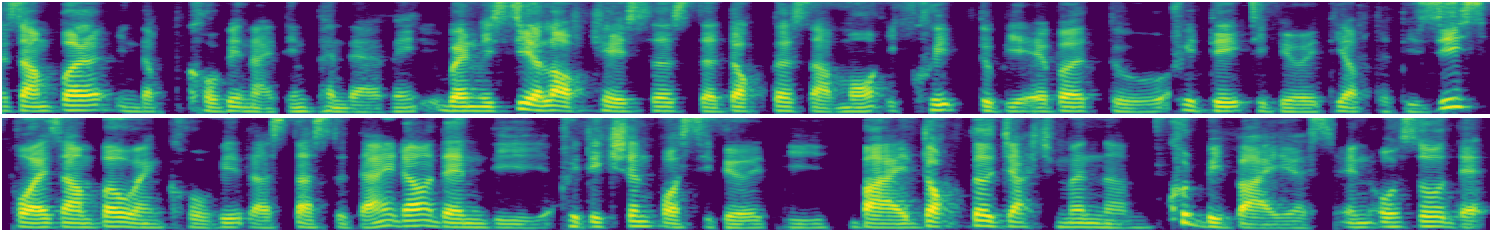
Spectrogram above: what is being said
example, in the COVID 19 pandemic, when we see a lot of cases, the doctors are more equipped to be able to predict severity of the disease. For example, when COVID uh, starts to die down, then the prediction for severity by doctor judgment um, could be biased. And also that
